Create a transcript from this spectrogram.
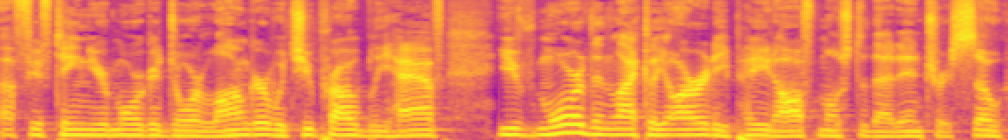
a 15 year mortgage or longer, which you probably have, you've more than likely already paid off most of that interest. So,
